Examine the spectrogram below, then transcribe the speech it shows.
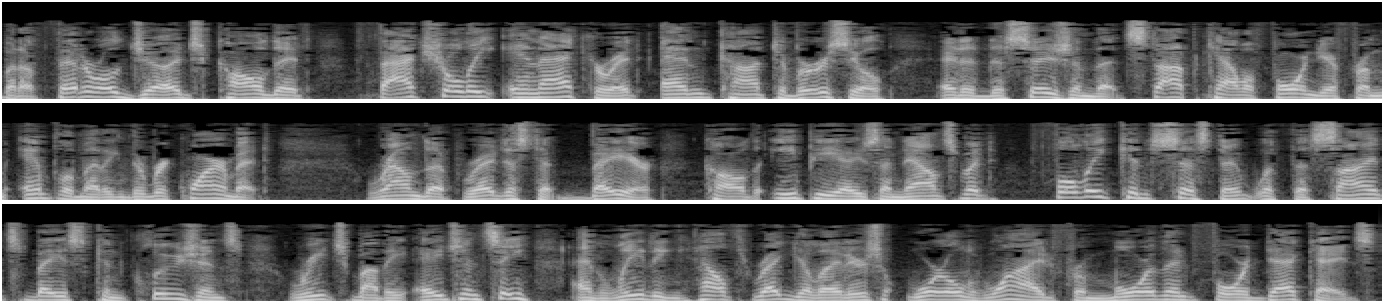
but a federal judge called it factually inaccurate and controversial in a decision that stopped California from implementing the requirement. Roundup registrant Bayer called EPA's announcement fully consistent with the science-based conclusions reached by the agency and leading health regulators worldwide for more than four decades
